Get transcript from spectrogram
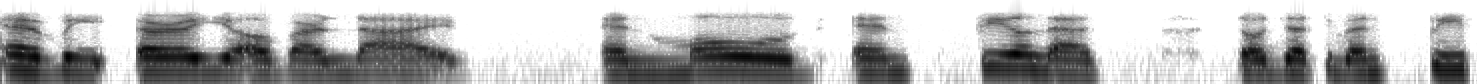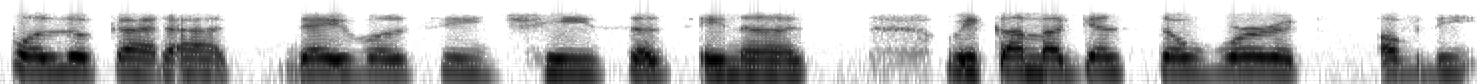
every area of our lives and mold and fill us so that when people look at us, they will see Jesus in us. We come against the work of the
